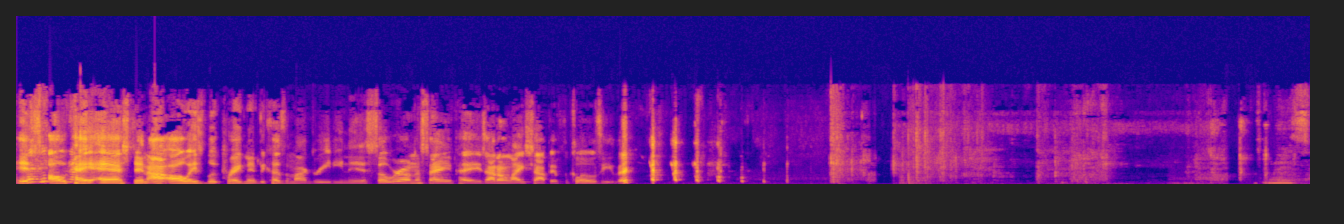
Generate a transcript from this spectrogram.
It's okay, Ashton. I always look pregnant because of my greediness. So we're on the same page. I don't like shopping for clothes either. Nice.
